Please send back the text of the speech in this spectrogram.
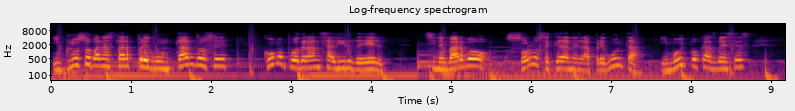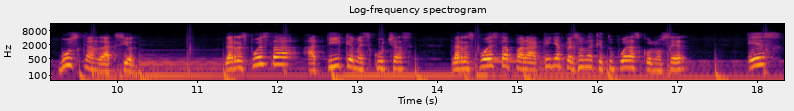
Incluso van a estar preguntándose cómo podrán salir de él. Sin embargo, solo se quedan en la pregunta y muy pocas veces buscan la acción. La respuesta a ti que me escuchas, la respuesta para aquella persona que tú puedas conocer, es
